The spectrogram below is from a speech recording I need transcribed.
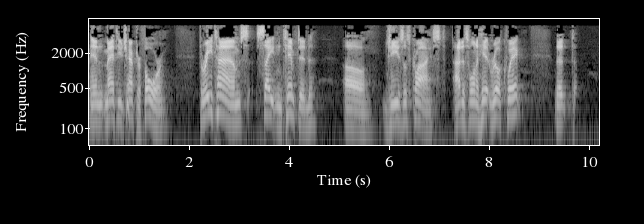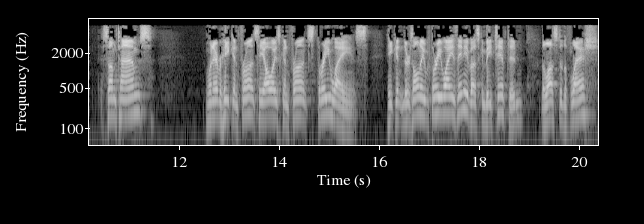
In Matthew chapter 4, three times Satan tempted uh, Jesus Christ. I just want to hit real quick that sometimes whenever he confronts, he always confronts three ways. He can, there's only three ways any of us can be tempted. The lust of the flesh,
